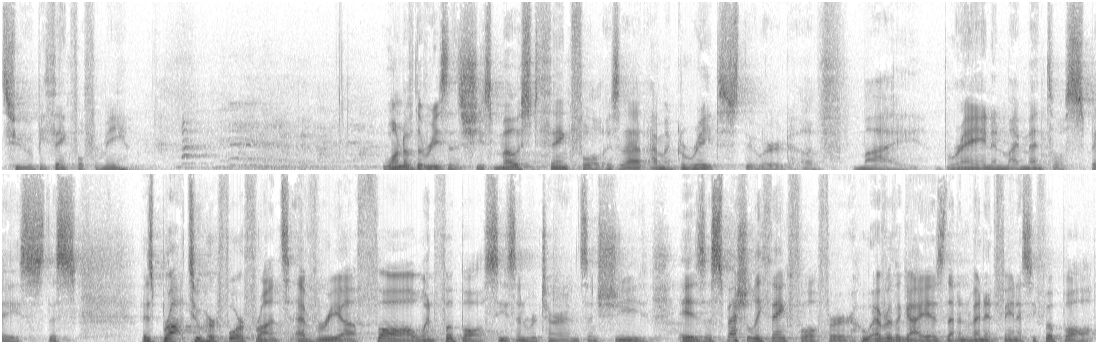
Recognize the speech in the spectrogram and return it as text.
to be thankful for me. One of the reasons she's most thankful is that I'm a great steward of my brain and my mental space. This is brought to her forefront every uh, fall when football season returns. And she is especially thankful for whoever the guy is that invented fantasy football,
